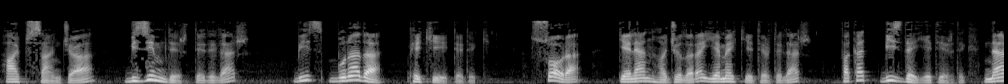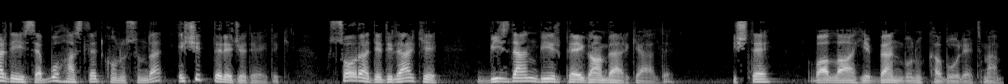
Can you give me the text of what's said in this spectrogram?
harp sancağı bizimdir dediler. Biz buna da peki dedik. Sonra gelen hacılara yemek yedirdiler. Fakat biz de yedirdik. Neredeyse bu haslet konusunda eşit derecedeydik. Sonra dediler ki, bizden bir peygamber geldi. İşte, vallahi ben bunu kabul etmem.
